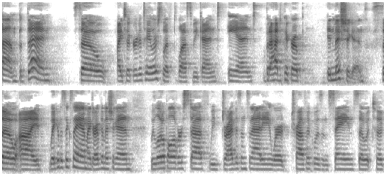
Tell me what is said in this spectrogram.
um, but then so I took her to Taylor Swift last weekend, and but I had to pick her up in Michigan. So I wake up at 6 a.m. I drive to Michigan. We load up all of her stuff. We drive to Cincinnati where traffic was insane. So it took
